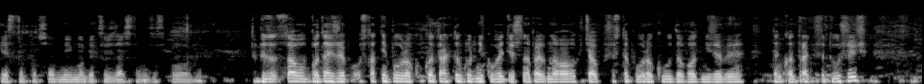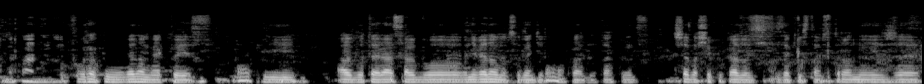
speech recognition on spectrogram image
jestem potrzebny i mogę coś dać temu zespołowi. Tobie zostało bodajże ostatnie pół roku kontraktu Górniku, będziesz na pewno chciał przez te pół roku udowodnić, żeby ten kontrakt przedłużyć. Dokładnie. No, pół roku wiadomo jak to jest, tak? I albo teraz, albo nie wiadomo co będzie tak naprawdę, tak? Więc trzeba się pokazać z jakiejś tam strony, że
